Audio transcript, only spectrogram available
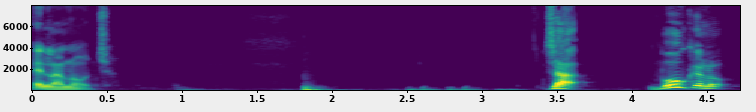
en la noche. O sea, búsquelo.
